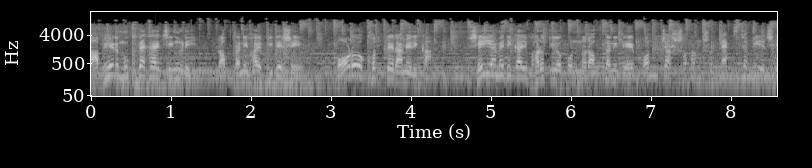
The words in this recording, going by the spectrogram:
লাভের মুখ দেখায় চিংড়ি। রপ্তানি হয় বিদেশে, বড় খদ্দের আমেরিকা। সেই আমেরিকায় ভারতীয় পণ্য রপ্তানিতে পঞ্চাশ শতাংশ ট্যাক্স চাপিয়েছে।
